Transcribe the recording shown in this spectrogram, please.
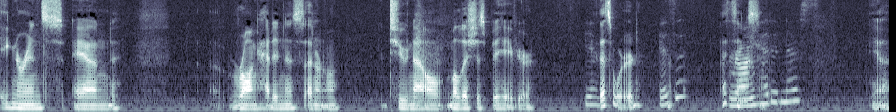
ignorance and wrongheadedness, I don't know, to now malicious behavior. Yeah. That's a word. Is it? I think so. Wrongheadedness? Yeah.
